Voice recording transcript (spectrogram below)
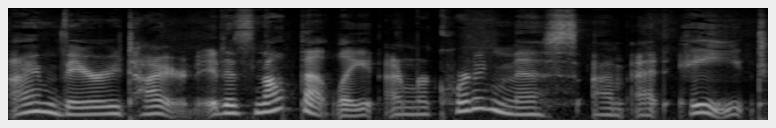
I'm very tired. It is not that late. I'm recording this um, at 8,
